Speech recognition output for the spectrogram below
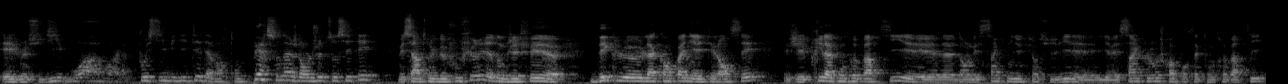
Et je me suis dit, waouh, voilà, la possibilité d'avoir ton personnage dans le jeu de société. Mais c'est un truc de fou furieux. Donc j'ai fait, euh, dès que la campagne a été lancée, j'ai pris la contrepartie et euh, dans les 5 minutes qui ont suivi, il y avait 5 lots, je crois, pour cette contrepartie.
